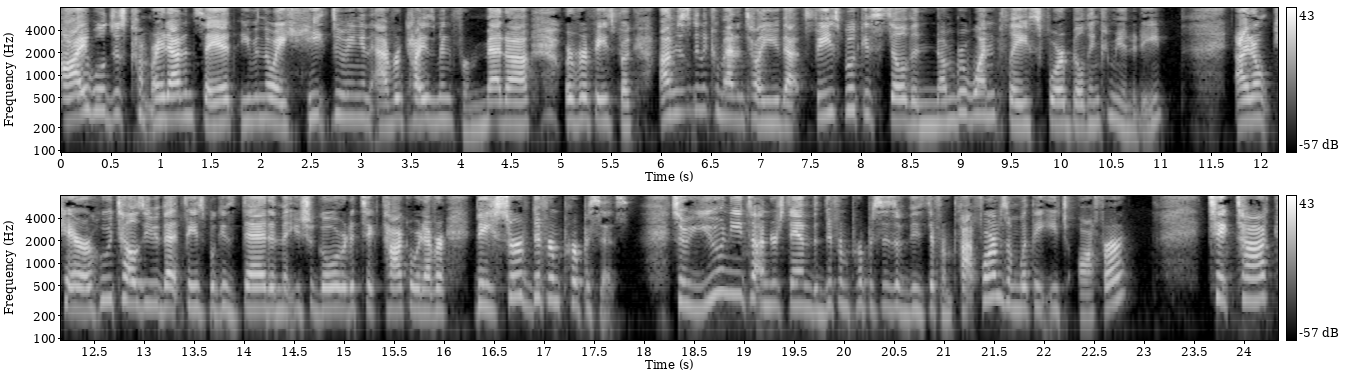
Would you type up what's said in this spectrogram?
I will just come right out and say it, even though I hate doing an advertisement for Meta or for Facebook. I'm just going to come out and tell you that Facebook is still the number one place for building community. I don't care who tells you that Facebook is dead and that you should go over to TikTok or whatever. They serve different purposes. So you need to understand the different purposes of these different platforms and what they each offer. TikTok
